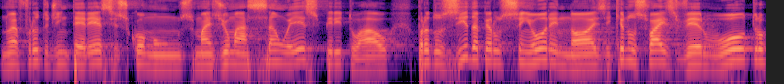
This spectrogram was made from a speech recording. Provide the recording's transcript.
não é fruto de interesses comuns, mas de uma ação espiritual produzida pelo Senhor em nós e que nos faz ver o outro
